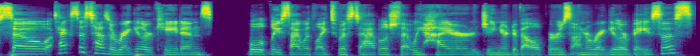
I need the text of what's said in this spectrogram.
So, TextUs has a regular cadence well, at least I would like to establish that we hire junior developers on a regular basis.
